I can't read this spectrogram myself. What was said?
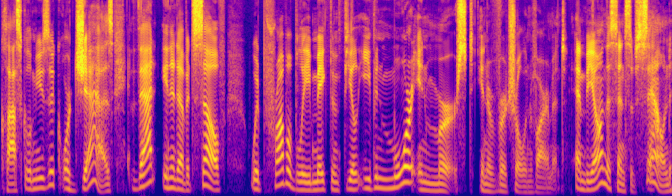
classical music or jazz. That, in and of itself, would probably make them feel even more immersed in a virtual environment. And beyond the sense of sound,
